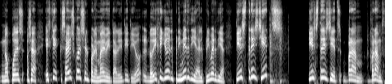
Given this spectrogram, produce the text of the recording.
no puedes. O sea, es que, ¿sabes cuál es el problema de Vitality, tío? Lo dije yo el primer día, el primer día. Tienes tres jets. Tienes tres jets, Bram, Bramth,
